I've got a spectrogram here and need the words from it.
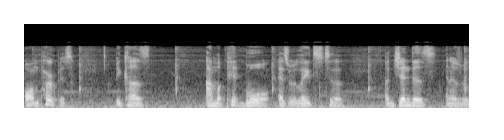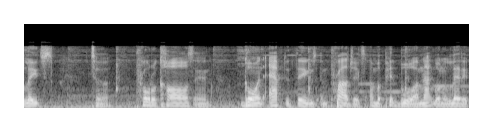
on purpose because I'm a pit bull as relates to agendas and as relates to protocols and going after things and projects. I'm a pit bull. I'm not going to let it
